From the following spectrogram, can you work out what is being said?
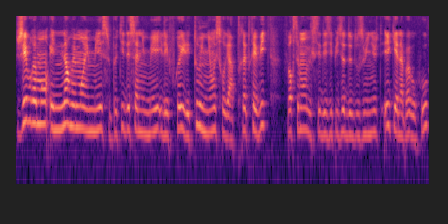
J'ai vraiment énormément aimé ce petit dessin animé, il est frais, il est tout mignon, il se regarde très très vite. Forcément, vu que c'est des épisodes de 12 minutes et qu'il n'y en a pas beaucoup.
